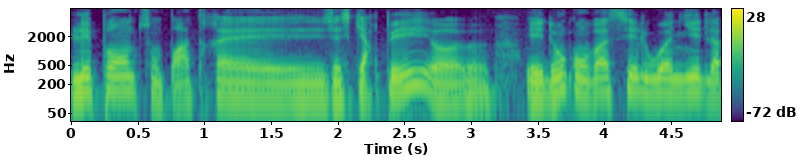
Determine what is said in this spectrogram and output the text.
les pentes sont pas très escarpées, euh, et donc on va s'éloigner de la,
